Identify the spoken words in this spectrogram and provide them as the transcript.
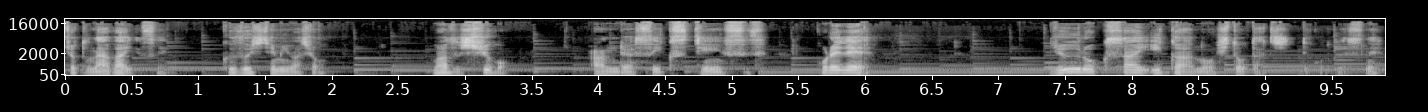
ちょっと長いですね。崩してみましょう。まず主語 under 16th。これで、16歳以下の人たちってことですね。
